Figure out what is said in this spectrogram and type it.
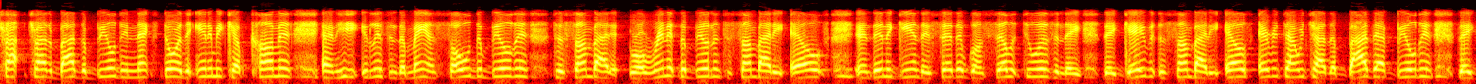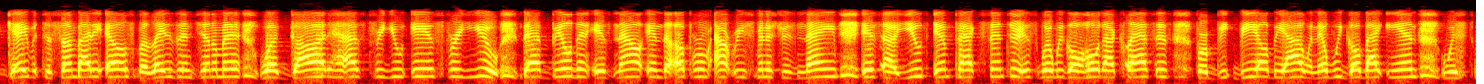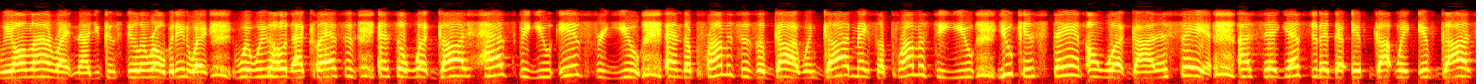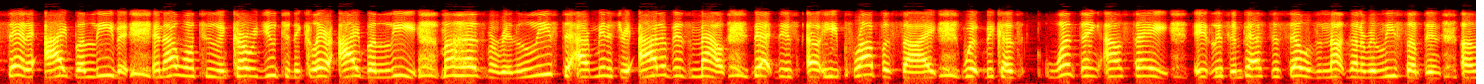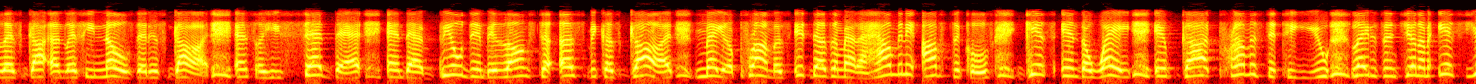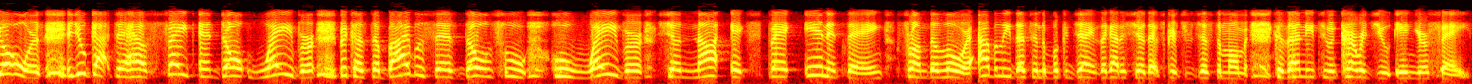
try try to buy the building next door. The enemy kept coming, and he listen. The man sold the building to somebody or rented the building to somebody else, and then again they said they were going to sell it to us, and they they gave it to somebody else. Every time we tried to buy that building, they gave it to somebody else. But ladies and gentlemen, what God has for you is for you. That building is now in the Upper Room Outreach Ministries name. It's a youth impact center. It's where we're gonna hold our classes for BLBI. Whenever we go back in, we we online online right now. You can still enroll. But anyway, we, we hold our classes. And so what God has for you is for you. And the promises of God, when God makes a promise to you, you can stand on what God has said. I said yesterday that if God, if God said it, I believe it. And I want to encourage you to declare, I believe. My husband released to our ministry out of his mouth that this uh, he prophesied with, because one thing I'll say, it, listen, Pastor Sellers is not going to release something unless God, unless he knows that it's God. And so he said that, and that building belongs to us because God made a promise. It doesn't matter how many obstacles gets in the way. If God promised it to you, ladies and gentlemen, it's yours. You got to have faith and don't waver because the Bible says those who who waver shall not expect anything from the Lord. I believe that's in the book of James. James. I got to share that scripture for just a moment because I need to encourage you in your faith.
